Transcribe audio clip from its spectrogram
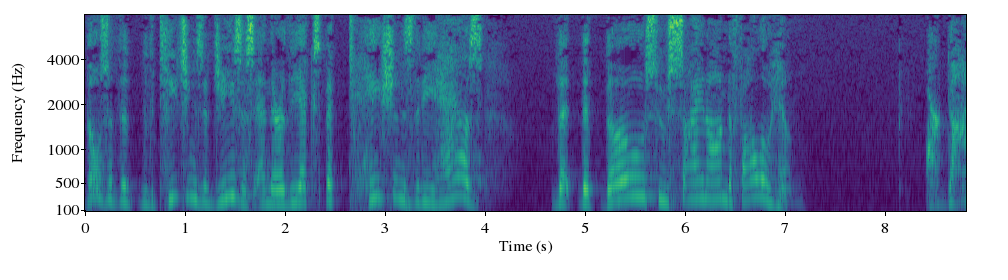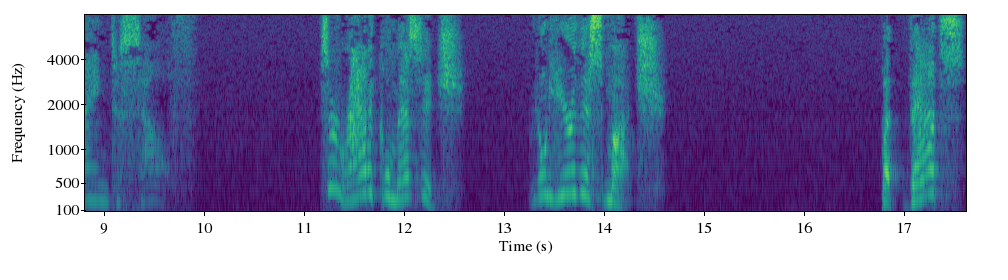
those are the, the teachings of Jesus, and they're the expectations that he has that, that those who sign on to follow him are dying to self. It's a radical message. We don't hear this much. But that's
